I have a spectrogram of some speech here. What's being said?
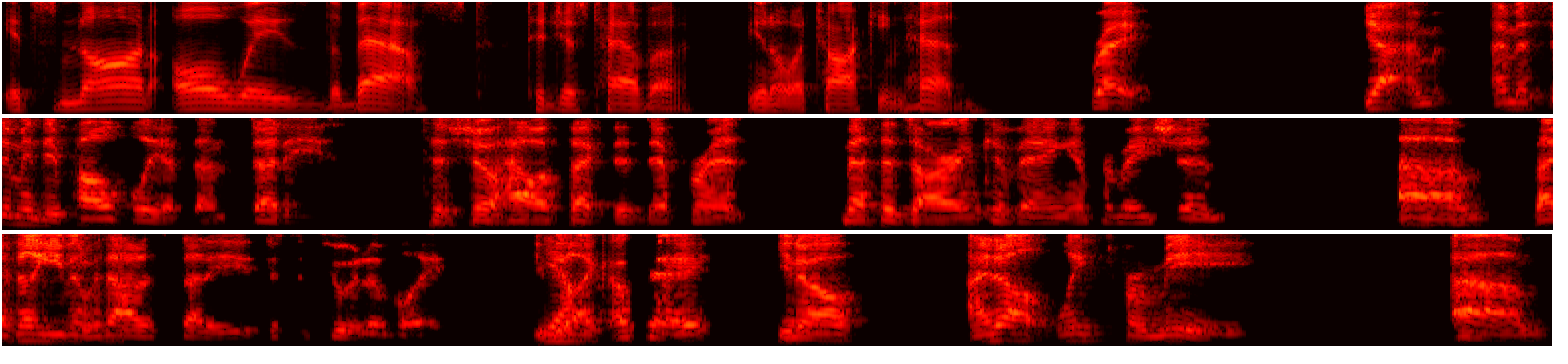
it's not always the best to just have a you know a talking head. Right. Yeah, I'm I'm assuming they probably have done studies to show how effective different methods are in conveying information. Um, but I feel like even without a study, just intuitively, you'd yeah. be like, okay, you know, I know at least for me, um,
